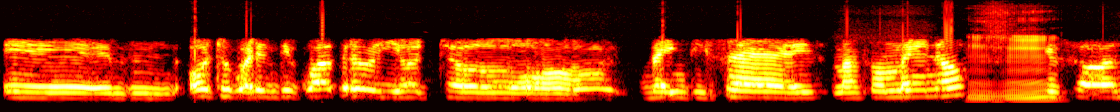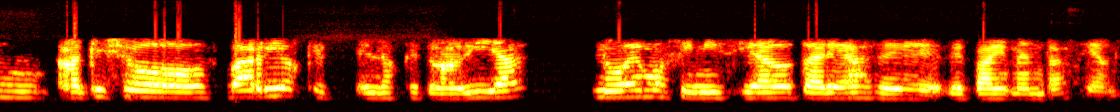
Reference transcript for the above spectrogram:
eh, 844 y 826 más o menos, que son aquellos barrios que en los que todavía no hemos iniciado tareas de, pavimentación.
